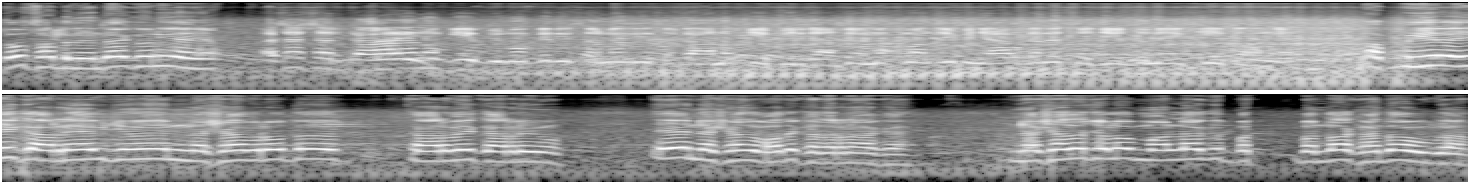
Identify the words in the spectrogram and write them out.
ਦੋ ਛੱਡ ਲੈਂਦਾ ਕਿਉਂ ਨਹੀਂ ਇਹ ਅੱਛਾ ਸਰਕਾਰਾਂ ਨੂੰ ਕੀ ਵੀ ਮੌਕੇ ਦੀ ਸਮੇਂ ਦੀ ਸਰਕਾਰ ਨੂੰ ਕੀ ਅਪੀਲ ਕਰਦੇ ਹੋ? ਮੁੱਖ ਮੰਤਰੀ ਪੰਜਾਬ ਕਹਿੰਦੇ ਸੁਰਜੀਤ ਨੇ ਕੀ ਕਹੋਗੇ? ਅਪੀਲ ਇਹੀ ਕਰ ਰਹੇ ਆ ਵੀ ਜਿਵੇਂ ਨਸ਼ਾ ਵਿਰੁੱਧ ਕਾਰਵਾਈ ਕਰ ਰਹੇ ਹੋ ਇਹ ਨਸ਼ਾ ਤੋਂ ਵੱਧ ਖਤਰਨਾਕ ਹੈ। ਨਸ਼ਾ ਤਾਂ ਚਲੋ ਮੰਨ ਲਾ ਕਿ ਬ- ਬੰਦਾ ਖਾਂਦਾ ਹੋਊਗਾ।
